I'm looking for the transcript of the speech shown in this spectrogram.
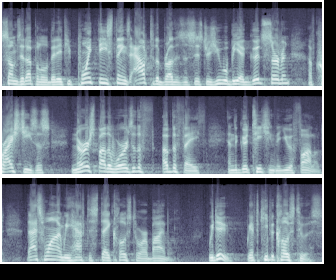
sums it up a little bit. If you point these things out to the brothers and sisters, you will be a good servant of Christ Jesus, nourished by the words of the, of the faith and the good teaching that you have followed. That's why we have to stay close to our Bible. We do. We have to keep it close to us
